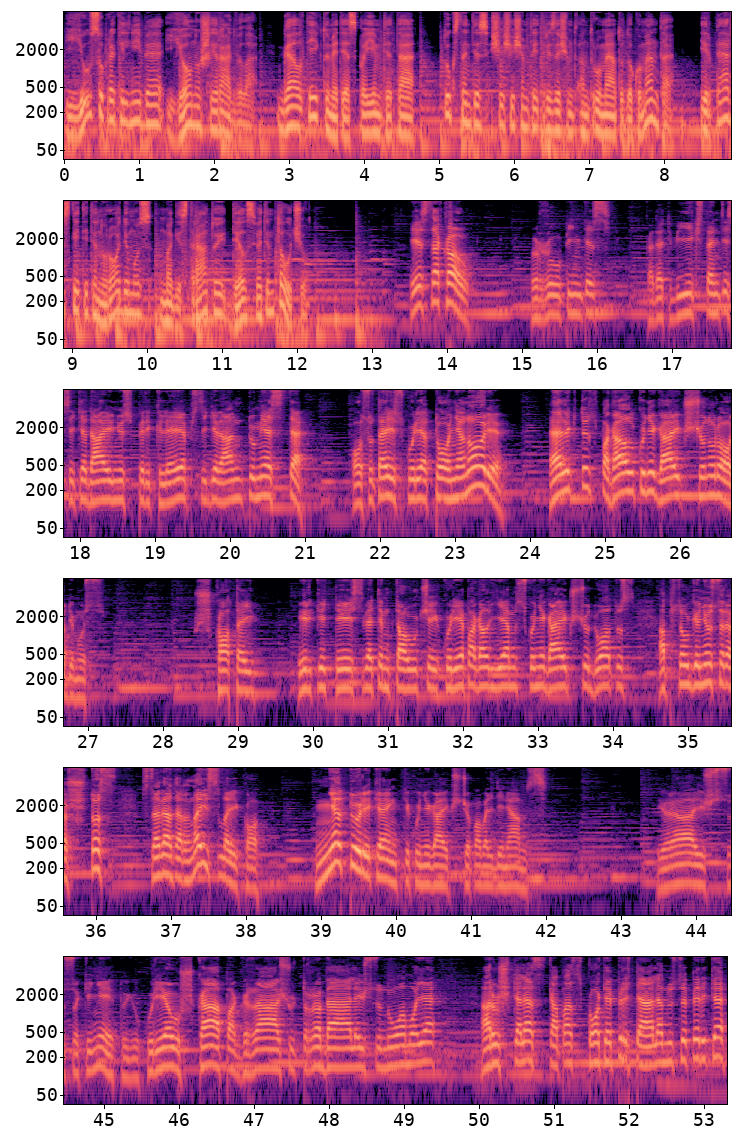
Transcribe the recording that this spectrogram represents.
Jūsų prakilnybė Jonušai Radvila, gal teiktumėtės paimti tą 1632 metų dokumentą ir perskaityti nurodymus magistratui dėl svetimtaučių. Įsakau, rūpintis, kad atvykstantis į kėdainius pirkliai apsigyventų mieste, o su tais, kurie to nenori, elgtis pagal kunigaikščių nurodymus. Škotai ir kiti svetimtaučiai, kurie pagal jiems kunigaikščių duotus apsauginius raštus save tarnais laiko, neturi kenkti kunigaikščio pavaldiniams. Yra išsusokinėtųjų, kurie už kapą grašių trobelę išsinuomoja, ar už kelias kapas kokią pirtelę nusipirkę,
